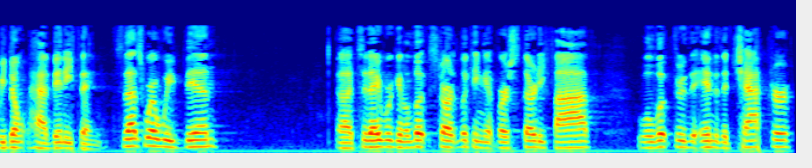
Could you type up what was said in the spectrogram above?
we don't have anything. So that's where we've been. Uh, today we're going to look, start looking at verse 35. We'll look through the end of the chapter.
